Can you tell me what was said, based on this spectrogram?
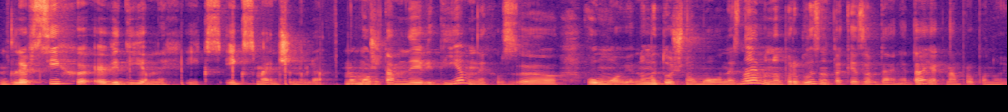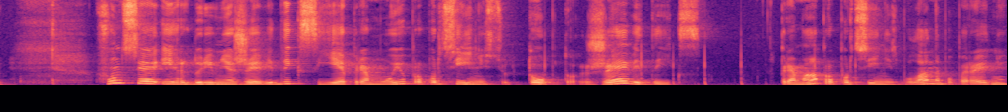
для всіх від'ємних х, х менше нуля. Ну, може, там не від'ємних в, е, в умові, ну ми точно умову не знаємо, але приблизно таке завдання, да, як нам пропонують. Функція y дорівнює g від x є прямою пропорційністю. Тобто g від x, пряма пропорційність була на попередній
